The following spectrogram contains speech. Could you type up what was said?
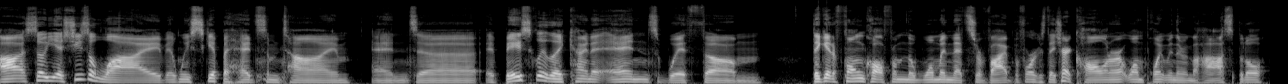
Uh, so yeah, she's alive, and we skip ahead some time, and uh, it basically like kind of ends with um, they get a phone call from the woman that survived before because they tried calling her at one point when they're in the hospital,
